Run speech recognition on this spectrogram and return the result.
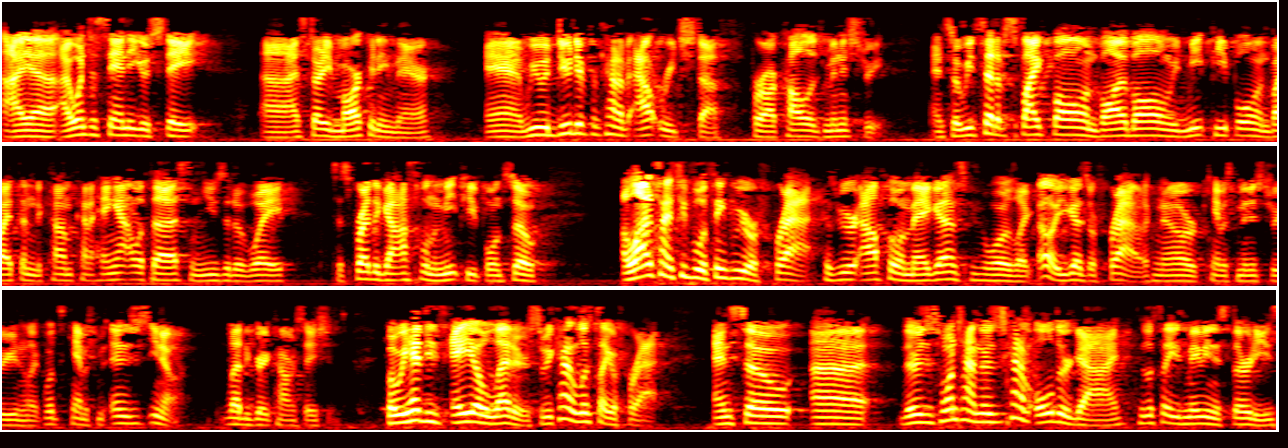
I, uh, I went to San Diego State. Uh, I studied marketing there, and we would do different kind of outreach stuff for our college ministry. And so we'd set up spike ball and volleyball, and we'd meet people, and invite them to come kind of hang out with us, and use it as a way to spread the gospel and to meet people. And so a lot of times people would think we were frat because we were Alpha Omega, and so people were like, "Oh, you guys are frat?" Like, no, or campus ministry, and like, what's campus? And it just you know led to great conversations. But we had these AO letters, so we kind of looked like a frat. And so uh, there was this one time there was this kind of older guy who looked like he was maybe in his 30s.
